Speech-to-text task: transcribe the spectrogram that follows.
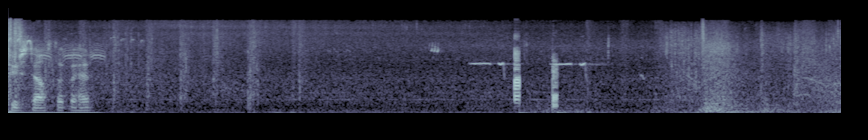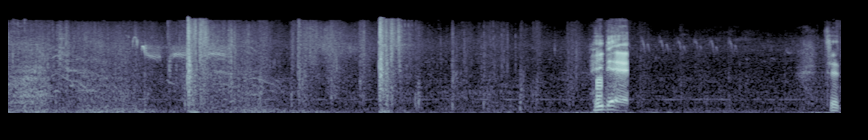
two stealth up ahead. He did. Dude,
